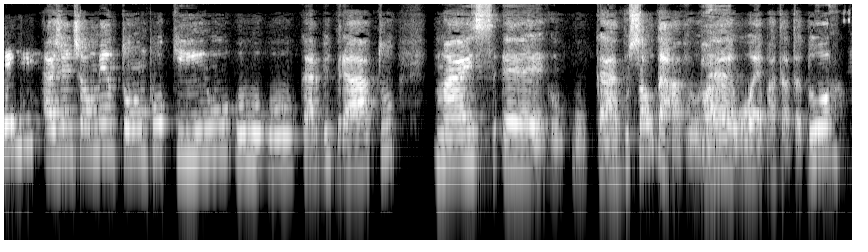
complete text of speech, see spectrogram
ele, a gente aumentou um pouquinho o, o carboidrato, mas é, o, o, carbo saudável, né? claro. né? Ou é batata doce,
